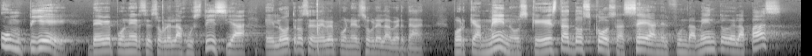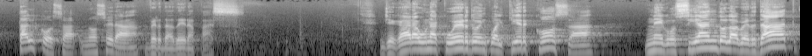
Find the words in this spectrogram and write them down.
Un pie debe ponerse sobre la justicia, el otro se debe poner sobre la verdad. Porque a menos que estas dos cosas sean el fundamento de la paz, tal cosa no será verdadera paz. Llegar a un acuerdo en cualquier cosa, negociando la verdad,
